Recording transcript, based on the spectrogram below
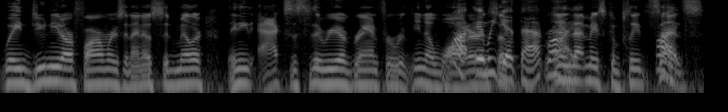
we do need our farmers, and I know Sid Miller, they need access to the Rio Grande for you know water, and we stuff. get that, right. and that makes complete sense.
